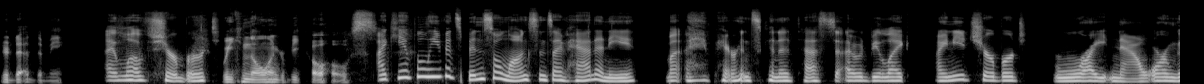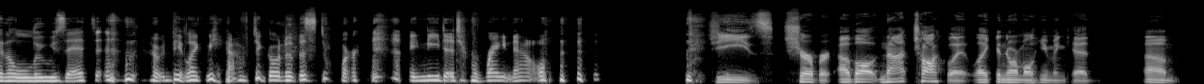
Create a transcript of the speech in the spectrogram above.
You're dead to me. I love sherbet. We can no longer be co-hosts. I can't believe it's been so long since I've had any. My parents can attest. I would be like, I need sherbet right now, or I'm gonna lose it. And I would be like, we have to go to the store. I need it right now. Jeez, sherbet of all, not chocolate like a normal human kid. Um,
